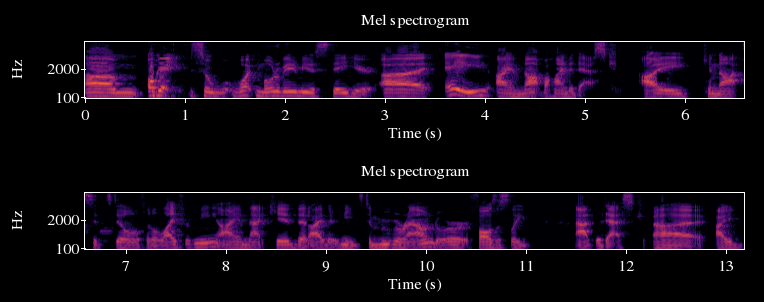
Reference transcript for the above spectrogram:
Um, okay, so what motivated me to stay here? Uh, a, I am not behind a desk. I cannot sit still for the life of me. I am that kid that either needs to move around or falls asleep at the desk. Uh, I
